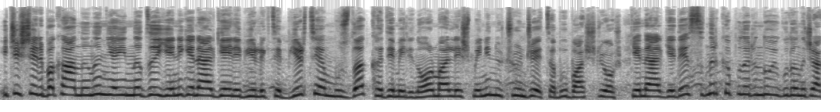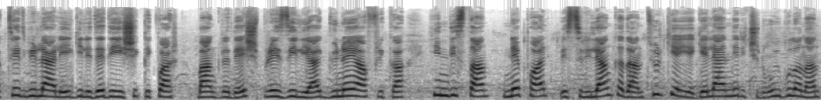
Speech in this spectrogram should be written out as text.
İçişleri Bakanlığı'nın yayınladığı yeni genelgeyle birlikte 1 Temmuz'da kademeli normalleşmenin 3. etabı başlıyor. Genelgede sınır kapılarında uygulanacak tedbirlerle ilgili de değişiklik var. Bangladeş, Brezilya, Güney Afrika, Hindistan, Nepal ve Sri Lanka'dan Türkiye'ye gelenler için uygulanan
